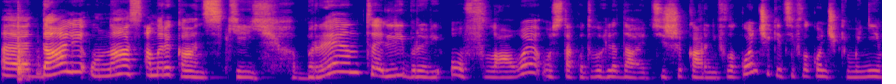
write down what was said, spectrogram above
Е, Далі у нас американський бренд Library of Flower. Ось так от виглядають ці шикарні флакончики. Ці флакончики мені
